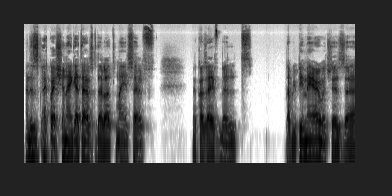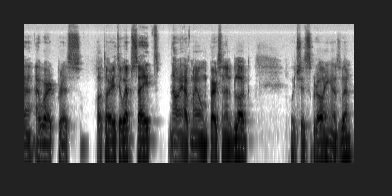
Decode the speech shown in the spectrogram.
And this is a question I get asked a lot myself because I've built WP Mayor, which is a, a WordPress authority website. Now I have my own personal blog, which is growing as well.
